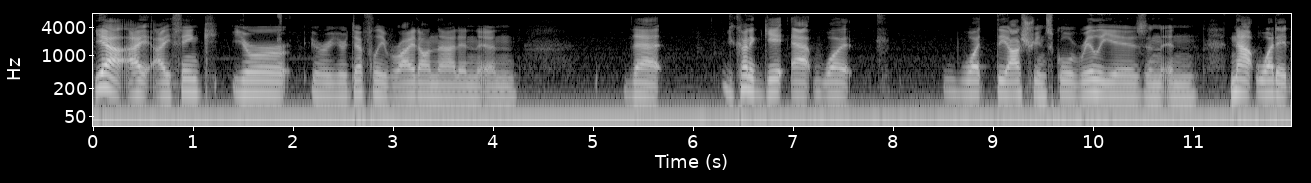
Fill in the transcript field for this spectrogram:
Yeah, I, I think you're you're you're definitely right on that, and and that you kind of get at what what the Austrian school really is, and and not what it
